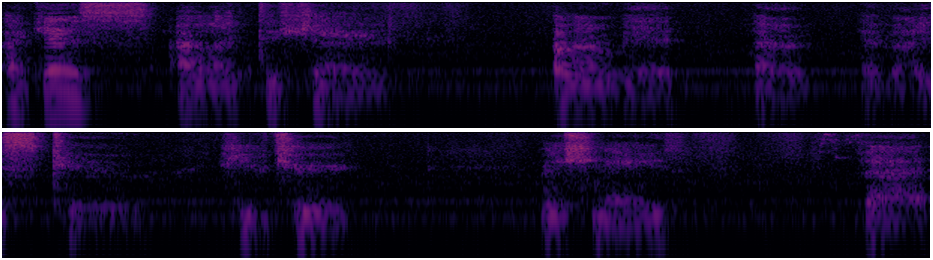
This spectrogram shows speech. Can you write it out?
I guess I would like to share a little bit of advice to future missionaries that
